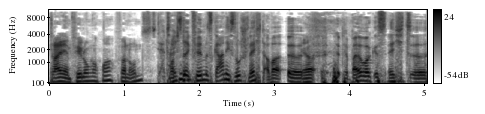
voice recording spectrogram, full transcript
Kleine Empfehlung nochmal von uns. Der Zeichentrickfilm ist gar nicht so schlecht, aber äh, Ja. der Balrog ist echt äh,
